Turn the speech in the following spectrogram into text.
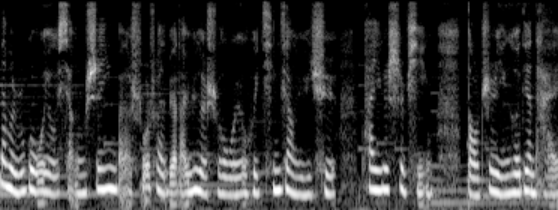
那么，如果我有想用声音把它说出来的表达欲的时候，我又会倾向于去拍一个视频，导致银河电台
